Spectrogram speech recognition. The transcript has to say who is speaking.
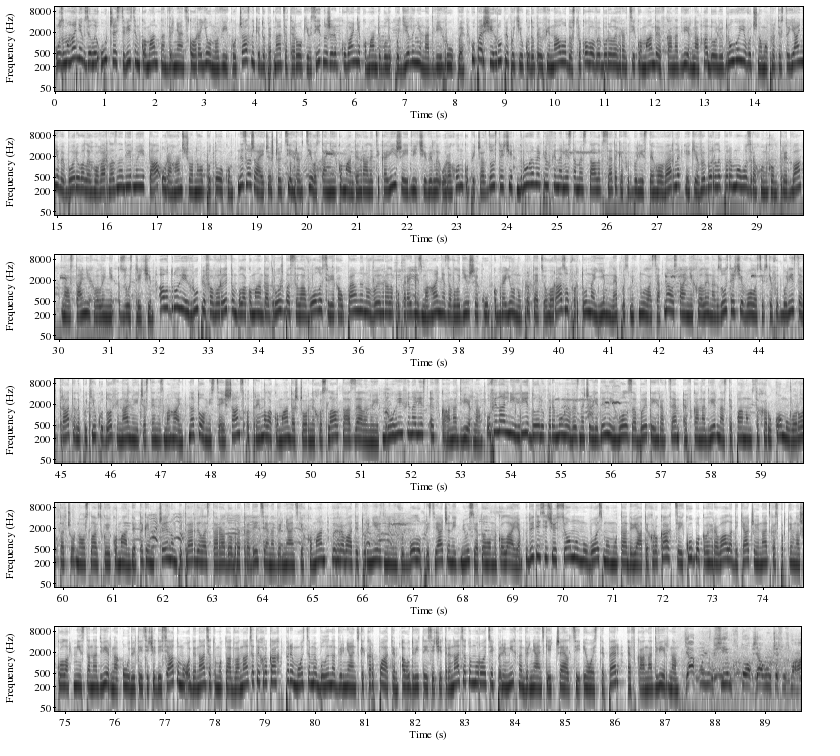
Speaker 1: У змаганнях взяли участь вісім команд Надвірнянського району. Вік учасників до 15 років. Згідно жеребкування, команди були поділені на дві групи. У першій групі путівку до півфіналу достроково вибороли гравці команди ФК Надвірна, а долю другої в очному протистоянні виборювали Говерла з Надвірної та Ураган з Чорного потоку. Незважаючи, що ці гравці останньої команди грали цікавіше і двічі вели у рахунку під час зустрічі, другими півфіналістами стали все-таки футболісти Говерли, які вибороли перемогу з рахунком 3-2 на останній хвилині зустрічі. А у другій групі фаворитом була команда Дружба села Волосів, яка впевнено виграла попередні змагання, заволодівши кубком району. Проте цього разу фортуна їм не посміхнулася. На останніх хвилинах зустрічі волосівські футболісти втратили путівку до фінальної частини змагань. Натомість цей шанс отримала команда з чорних ослав та зеленої. Другий фіналіст ФК Надвірна. У фінальній грі долю перемоги визначив єдиний гол, забитий гравцем ФК Надвірна Степаном Сахаруком у ворота чорноославської команди. Таким чином підтвердилась стара добра традиція надвірнянських команд вигравати турнір з мініфутболу, присвячений Дню Святого Миколая. У 2007, 2008 та 2009 роках цей кубок вигравала дитячо-юнацька спортивна школа міста Надвірна. У 2010, 2011 та 2012 роках переможцями були надвірнянські Карпати. А у 2013 році переміг надвірнянський Челсі. І ось тепер ФК Надвірна.
Speaker 2: Дякую всім, хто взяв участь у змаганнях.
